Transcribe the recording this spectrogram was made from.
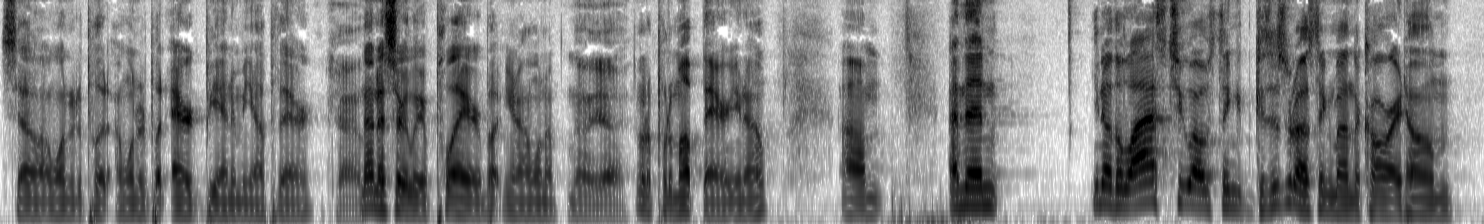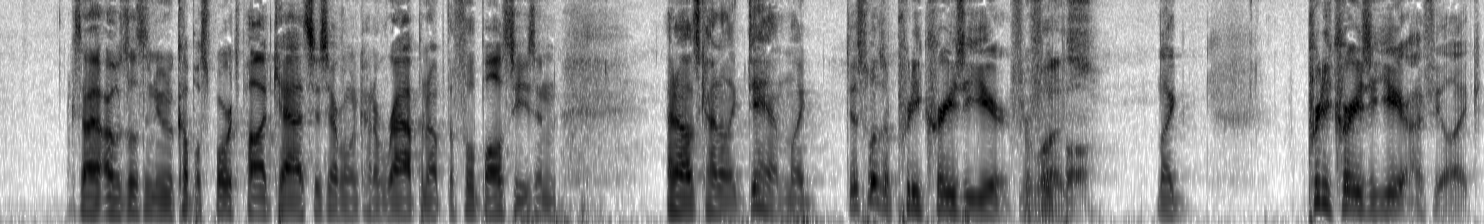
So I wanted to put I wanted to put Eric Bieniemy up there. Okay. Not necessarily a player, but you know I want to No, yeah. I want to put him up there. You know, um, and then you know the last two I was thinking because this is what I was thinking about in the car ride home because I, I was listening to a couple sports podcasts, just everyone kind of wrapping up the football season, and I was kind of like, damn, like this was a pretty crazy year for It was. football. Like pretty crazy year. I feel like,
